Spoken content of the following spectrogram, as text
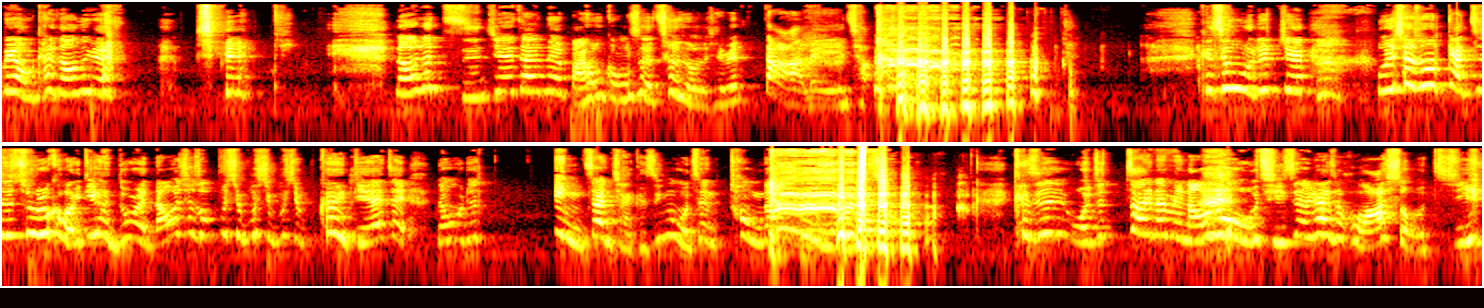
没有看到那个 阶梯，然后就直接在那个百货公司的厕所前面大雷一场。可是我就觉得，我就想说，干这是出入口一定很多人，然后我就说不行不行不行，不可以叠在这里，然后我就硬站起来，可是因为我真的痛到不能，可是我就在那边，然后若无其事的开始划手机。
